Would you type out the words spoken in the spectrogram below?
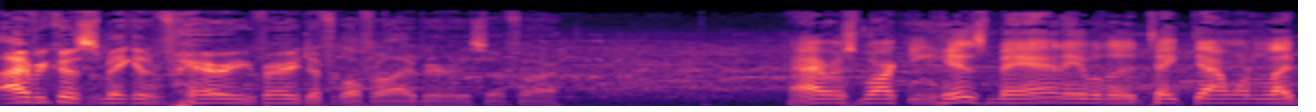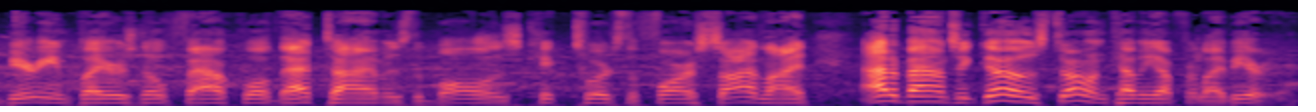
Ivory Coast is making it very, very difficult for Liberia so far. Harris marking his man, able to take down one of the Liberian players. No foul called that time as the ball is kicked towards the far sideline. Out of bounds it goes. Throwing coming up for Liberia.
